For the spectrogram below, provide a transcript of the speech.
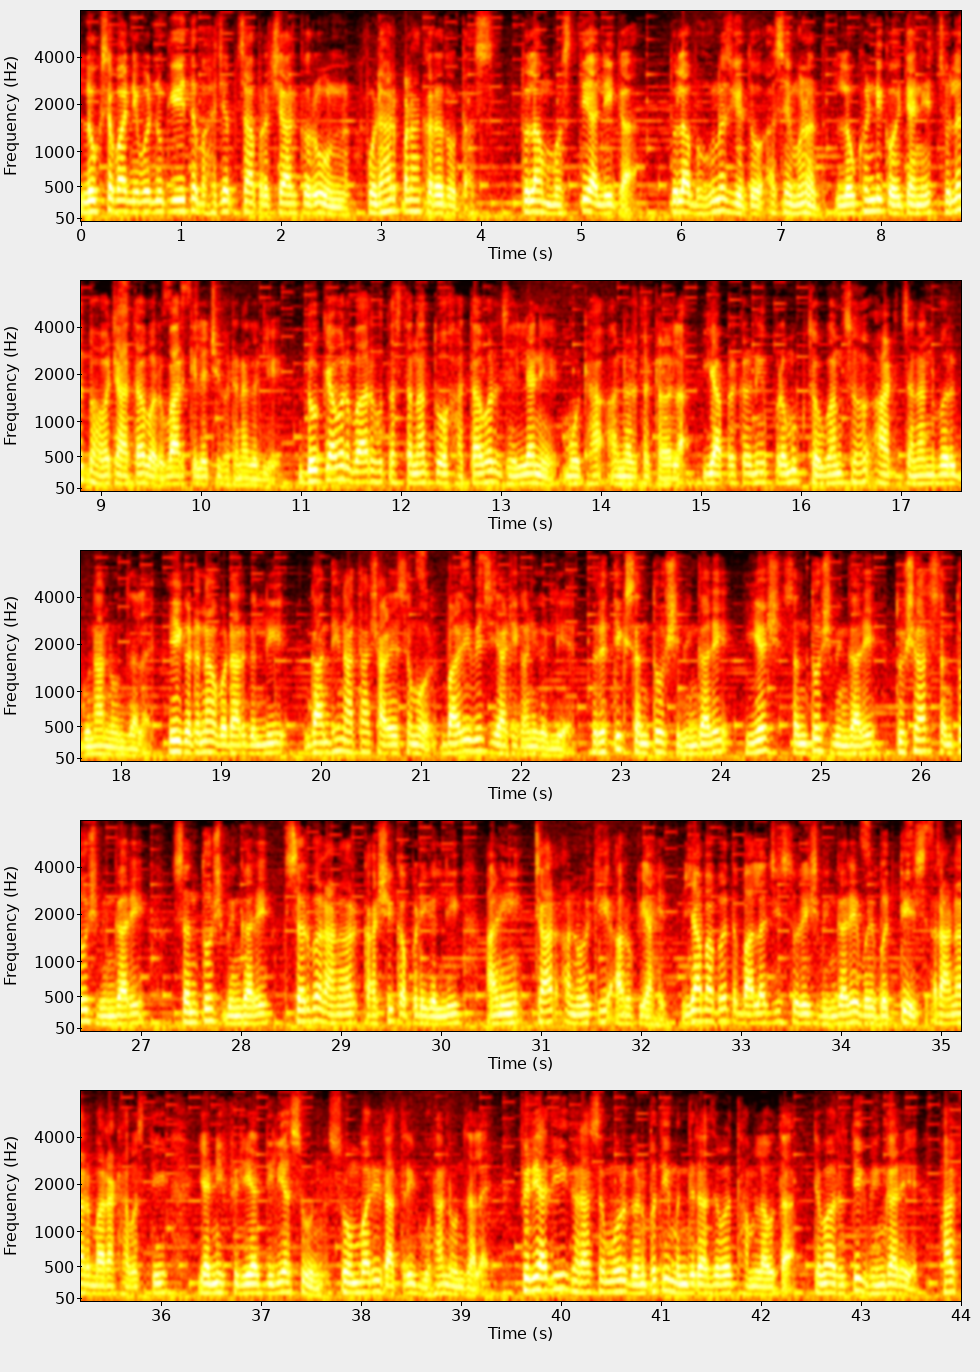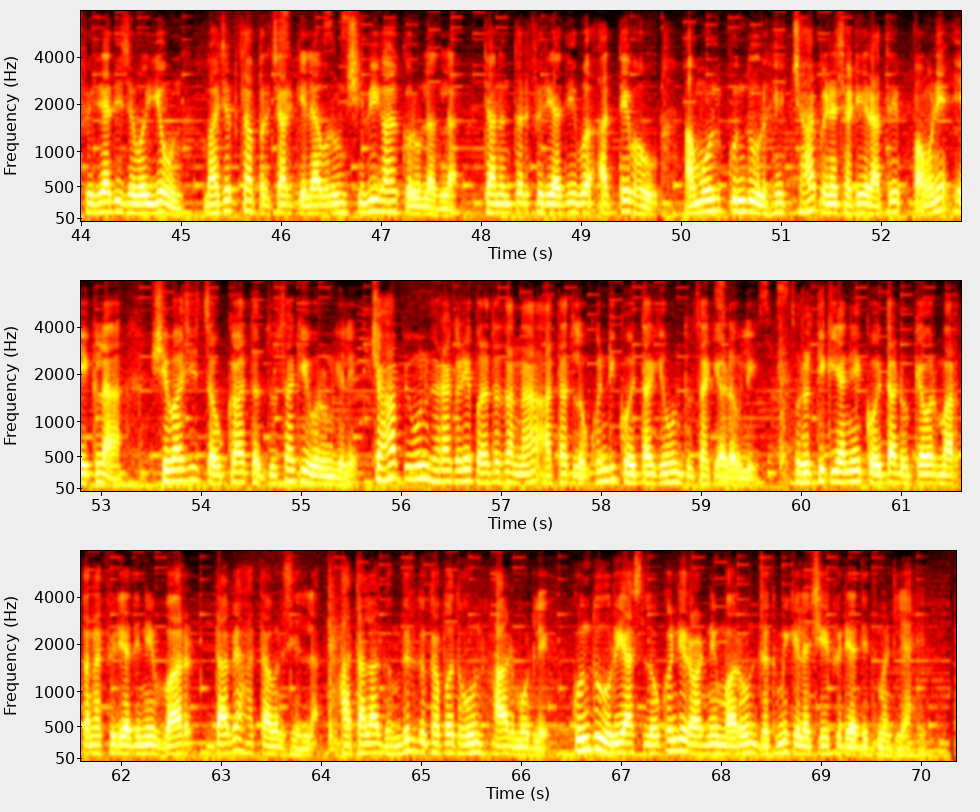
लोकसभा निवडणुकीत भाजपचा प्रचार करून पुढारपणा करत होतास. तुला मस्ती आली का? तुला भोगूनच घेतो असे म्हणत लोखंडी कोयत्याने चुलत भावाच्या हातावर वार केल्याची घटना घडली. आहे डोक्यावर वार होत असताना तो हातावर झेलल्याने मोठा अनर्थ ठळला या प्रकरणी प्रमुख चौघांसह आठ जणांवर गुन्हा नोंद झालाय. ही घटना वडार गल्ली गांधीनाथा शाळेसमोर बाळीवेस या ठिकाणी घडली आहे. ऋतिक संतोष भिंगारे यश संतोष भिंगारे तुषार संतोष भिंगारे संतोष भिंगारे सर्व राहणार काशी कपडे गल्ली आणि चार अनोळखी आरोपी आहेत. याबाबत बालाजी सुरेश भिंगारे वय बत्तीस राहणार मराठा वस्ती यांनी फिर्याद दिली असून सोमवारी रात्री गुन्हा नोंद झालाय. फिर्यादी घरासमोर गणपती मंदिराजवळ थांबला होता. तेव्हा ऋतिक भिंगारे हा फिर्यादीजवळ येऊन भाजपचा प्रचार केल्यावरून शिवीगाळ करू लागला. त्यानंतर फिर्यादी व आत्तेभाऊ अमोल कुंदूर हे चहा पिण्यासाठी रात्री पावणे एकला शिवाजी चौकात दुचाकीवरून गेले. चहा पिऊन घराकडे परतताना आता लोखंडी कोयता घेऊन दुचाकी अडवली. ऋतिक याने कोयता डोक्यावर मारताना फिर्यादीने वार डाव्या हातावर झेलला. हाताला गंभीर दुखापत होऊन हाड मोडले. कुंदूर यास लोखंडी रॉडने मारून जखमी केल्याची फिर्यादी म्हटले आहे.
